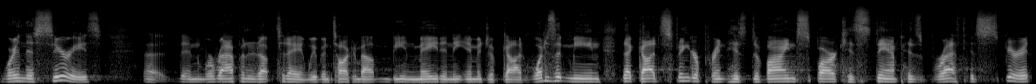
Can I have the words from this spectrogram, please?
we're in this series uh, and we're wrapping it up today, and we've been talking about being made in the image of God. What does it mean that God's fingerprint, his divine spark, his stamp, his breath, his spirit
